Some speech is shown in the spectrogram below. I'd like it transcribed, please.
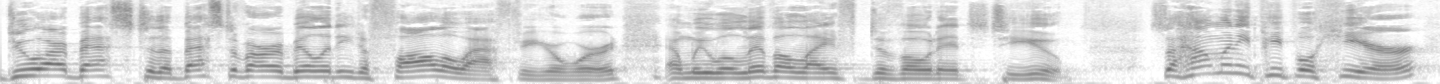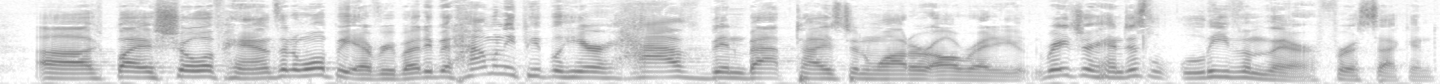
do our best to the best of our ability to follow after your word, and we will live a life devoted to you. So, how many people here, uh, by a show of hands, and it won't be everybody, but how many people here have been baptized in water already? Raise your hand, just leave them there for a second.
